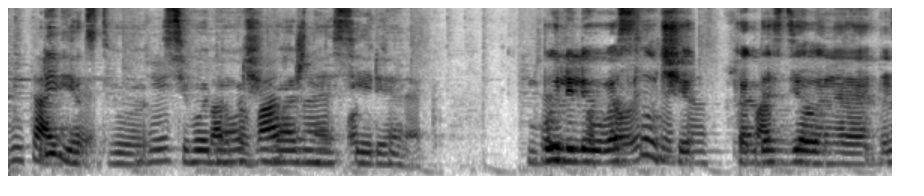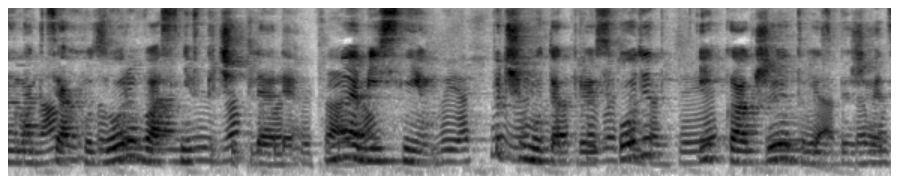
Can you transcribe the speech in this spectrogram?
Приветствую! Сегодня очень важная серия. Были ли у вас случаи, когда сделанные на ногтях узоры вас не впечатляли? Мы объясним, почему так происходит и как же этого избежать.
